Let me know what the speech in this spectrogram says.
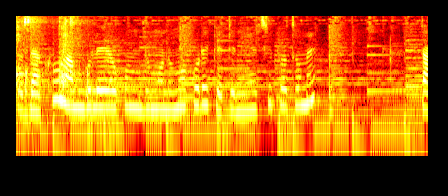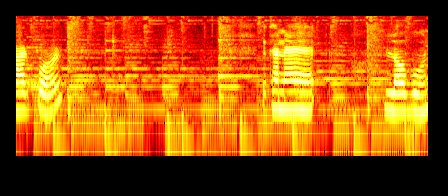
তো দেখো আমগুলো এরকম ডুমো ডুমো করে কেটে নিয়েছি প্রথমে। তারপর এখানে লবণ,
